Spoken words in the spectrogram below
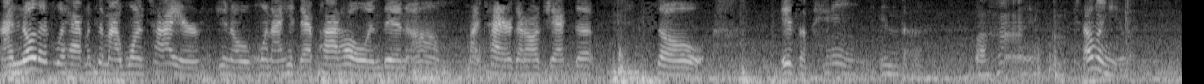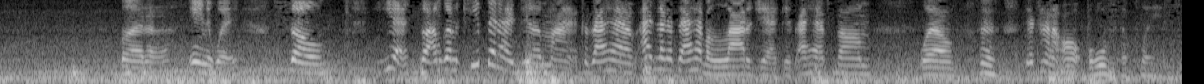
I know that's what happened to my one tire, you know, when I hit that pothole and then um, my tire got all jacked up. So it's a pain in the behind. I'm telling you. But uh, anyway, so yes, so I'm gonna keep that idea in mind because I have, I, like I said, I have a lot of jackets. I have some, well, they're kind of all over the place,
